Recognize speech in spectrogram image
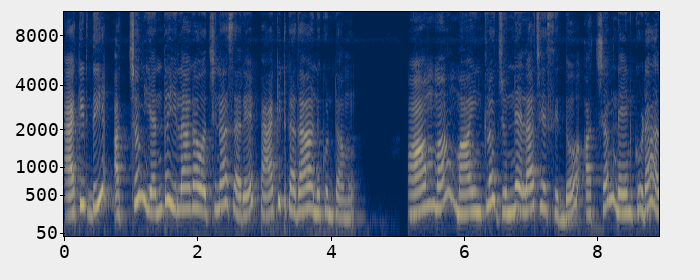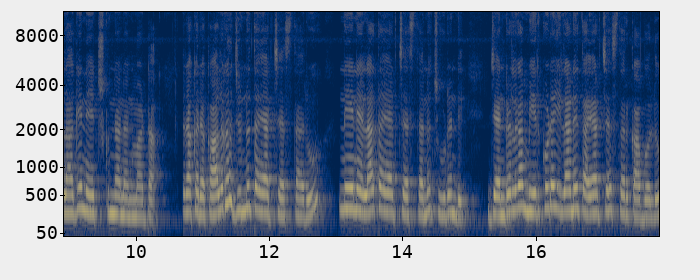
ప్యాకెట్ది అచ్చం ఎంత ఇలాగా వచ్చినా సరే ప్యాకెట్ కదా అనుకుంటాము. మా అమ్మ మా ఇంట్లో జున్ను ఎలా చేసిద్దో అచ్చం నేను కూడా అలాగే నేర్చుకున్నానమాట రకరకాలుగా జున్ను తయారు చేస్తారు. నేను ఎలా తయారు చేస్తానో చూడండి. జనరల్గా మీరు కూడా ఇలానే తయారు చేస్తారు కాబోలు.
